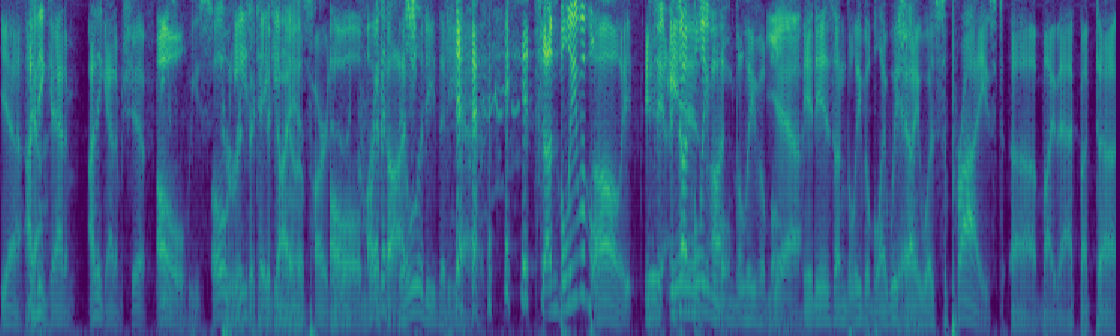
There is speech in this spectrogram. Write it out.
Yeah, I think Adam. I think Adam Schiff. Oh, he's oh terrific. he's The taking guy them is- apart. oh, the credibility that he has. it's unbelievable. Oh, it, It's- it it's is unbelievable. Unbelievable. Yeah. It is unbelievable. I wish Yeah. I was surprised uh, by that, but uh,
